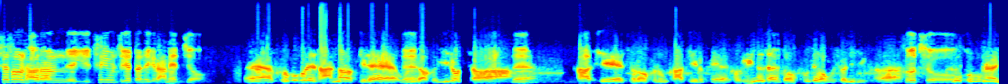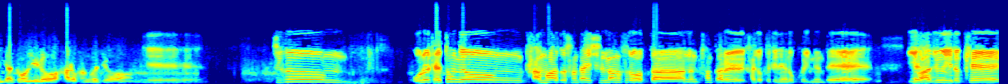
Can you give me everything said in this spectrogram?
최선을 다하라는 얘기, 책임을 지겠다는 얘기를 안 했죠. 예, 그 부분에서 안 나왔길래 우리가 그 1호차 네. 같이 서로 그럼 같이 이렇게 거기 있는 사람도 구조가 우선이니까 그렇죠. 그 부분을 이제 논의로 하러 간 거죠. 예. 지금 오늘 대통령 담화도 상당히 실망스러웠다는 평가를 가족들이 내놓고 있는데 이 네. 와중에 이렇게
